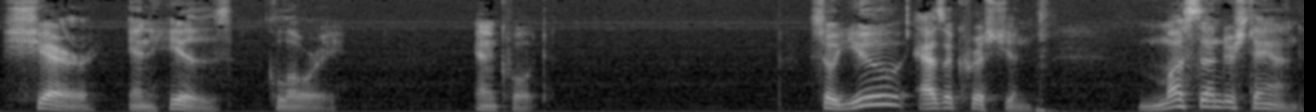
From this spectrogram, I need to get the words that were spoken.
share in his glory. End quote. So, you as a Christian must understand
